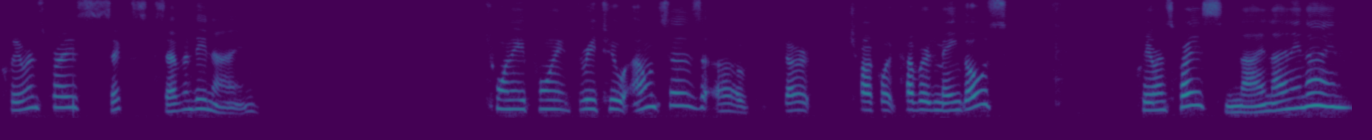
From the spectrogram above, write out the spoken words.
Clearance price $6.79. 20.32 ounces of dark chocolate covered mangoes. Clearance price $9.99.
